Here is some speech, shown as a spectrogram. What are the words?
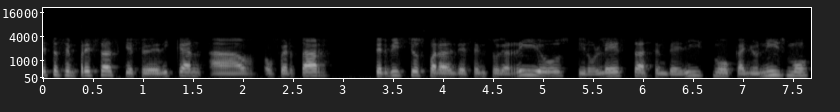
estas empresas que se dedican a ofertar servicios para el descenso de ríos, tirolesas, senderismo, cañonismo.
